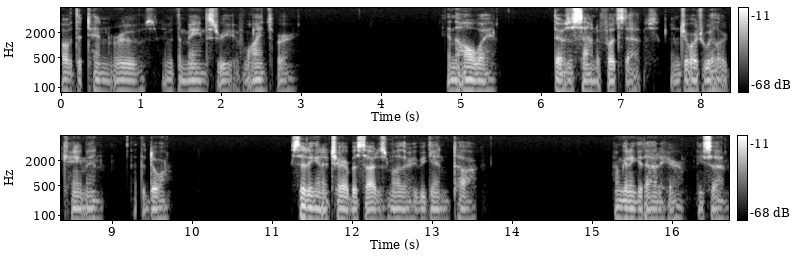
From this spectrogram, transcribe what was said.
over the tin roofs into the main street of Winesburg. In the hallway, there was a sound of footsteps, and George Willard came in at the door. Sitting in a chair beside his mother, he began to talk. I'm going to get out of here, he said.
